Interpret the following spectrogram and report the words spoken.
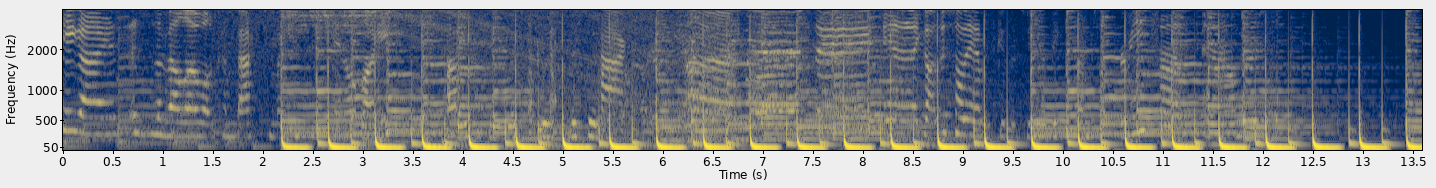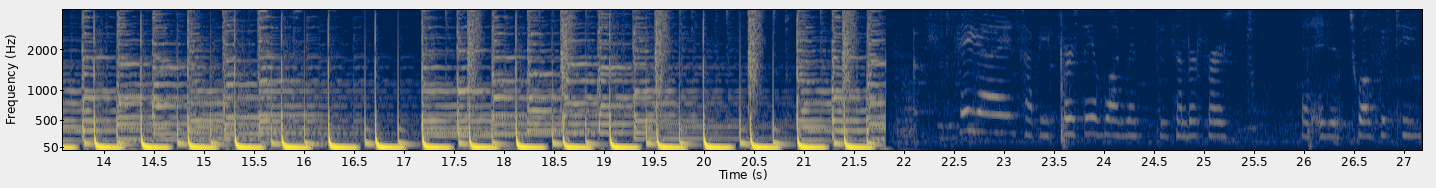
Hey guys, this is Avella. Welcome back to my YouTube channel. Like, um, pack, uh, and I got this on. Give this video a big thumbs up for me. And I'm Hey guys, happy first day of Vlogmas. It's December 1st and it is 12.15.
